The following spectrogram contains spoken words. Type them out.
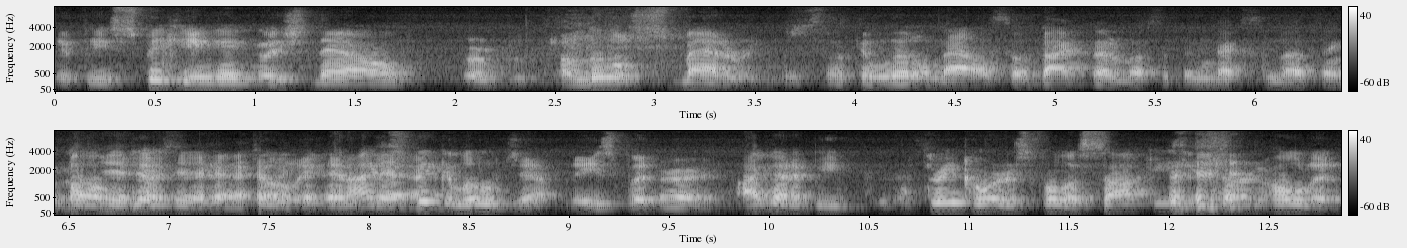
if he's speaking English now, or a little smattering, It's looking a little now, so back then it must have been next to nothing. Oh, yes, totally. And I can Yeah. speak a little Japanese, but Right. I got to be three quarters full of sake to start holding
